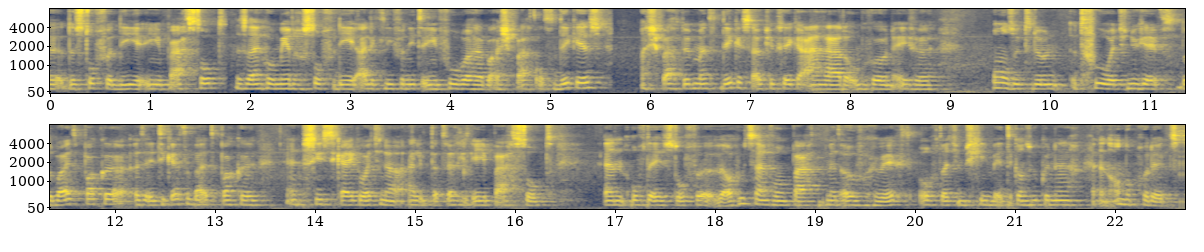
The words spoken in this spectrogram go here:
uh, de stoffen die je in je paard stopt. Er zijn gewoon meerdere stoffen die je eigenlijk liever niet in je voer wil hebben als je paard al te dik is. Als je paard op dit moment te dik is, zou ik je ook zeker aanraden om gewoon even onderzoek te doen, het voer wat je nu geeft erbij te pakken, het etiket erbij te pakken en precies te kijken wat je nou eigenlijk daadwerkelijk in je paard stopt. En of deze stoffen wel goed zijn voor een paard met overgewicht, of dat je misschien beter kan zoeken naar een ander product.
